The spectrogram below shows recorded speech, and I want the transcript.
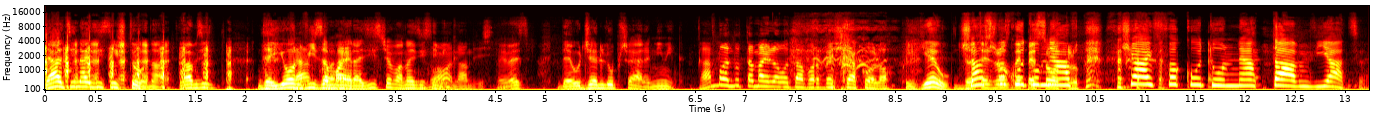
De alții n-ai zis nici tu, da. Eu am zis, de Ion Da, Viză corect. mai ai zis ceva, n-ai zis Nu, nimic. n-am zis Păi nimic. vezi? De Eugen Lupșeară, nimic. Da, mă, nu te mai lăuda, vorbește acolo. Eu? Dă-te Ce ați jos de făcut pe dumnea... soclu. Ce ai făcut dumneata în viață?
